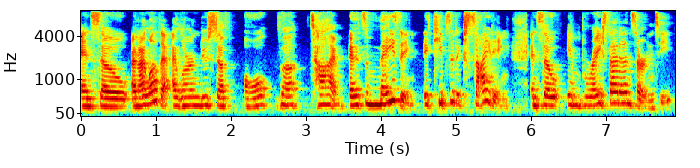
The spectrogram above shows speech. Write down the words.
And so, and I love it. I learn new stuff all the time. And it's amazing. It keeps it exciting. And so embrace that uncertainty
